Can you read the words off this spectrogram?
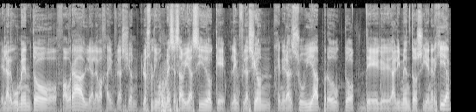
el argumento favorable a la baja de inflación los últimos meses había sido que la inflación general subía producto de eh, alimentos y energía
